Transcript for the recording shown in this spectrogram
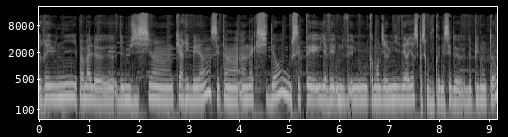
réunit pas mal de musiciens caribéens. C'est un, un, accident ou c'était il y avait une, une, comment dire une idée derrière? C'est parce que vous connaissez de, depuis longtemps?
